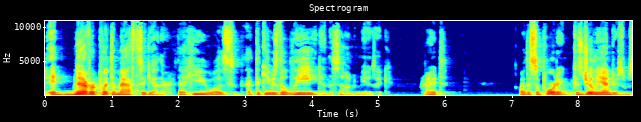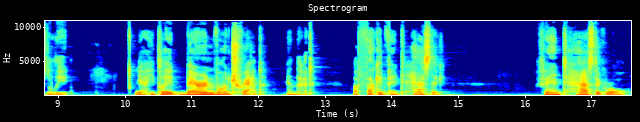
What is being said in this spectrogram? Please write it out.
it never put the math together that he was, I think he was the lead in The Sound of Music, right? Or the supporting, because Julie Andrews was the lead. Yeah, he played Baron von Trapp in that. A fucking fantastic, fantastic role.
